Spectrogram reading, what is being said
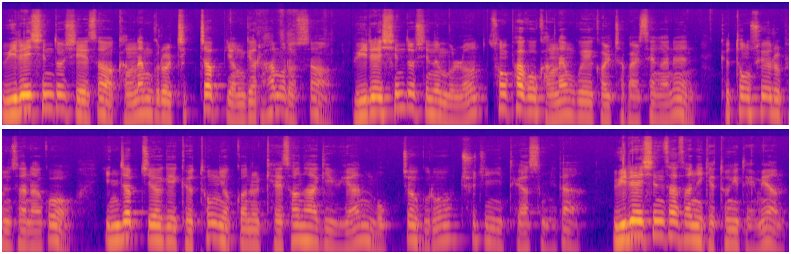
위례 신도시에서 강남구를 직접 연결함으로써 위례 신도시는 물론 송파구 강남구에 걸쳐 발생하는 교통 수요를 분산하고 인접 지역의 교통 여건을 개선하기 위한 목적으로 추진이 되었습니다. 위례 신사선이 개통이 되면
